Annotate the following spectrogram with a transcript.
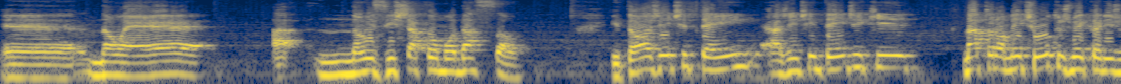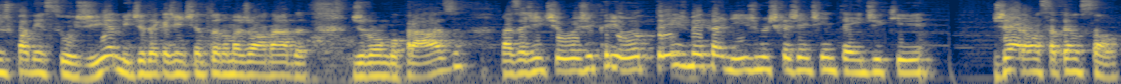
É, não é. Não existe acomodação. Então, a gente tem. A gente entende que Naturalmente, outros mecanismos podem surgir à medida que a gente entra numa jornada de longo prazo, mas a gente hoje criou três mecanismos que a gente entende que geram essa tensão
